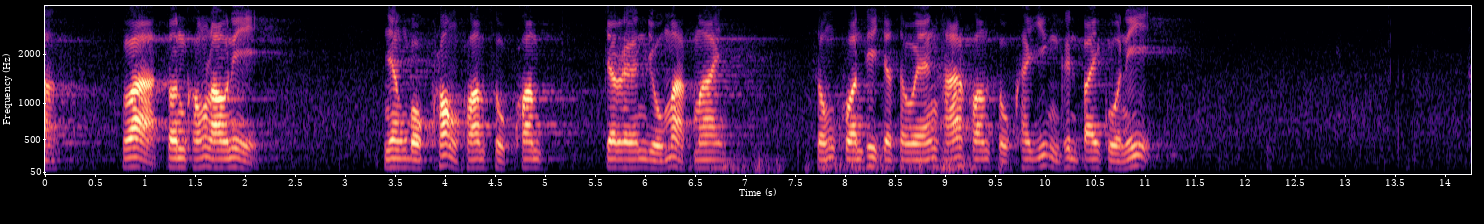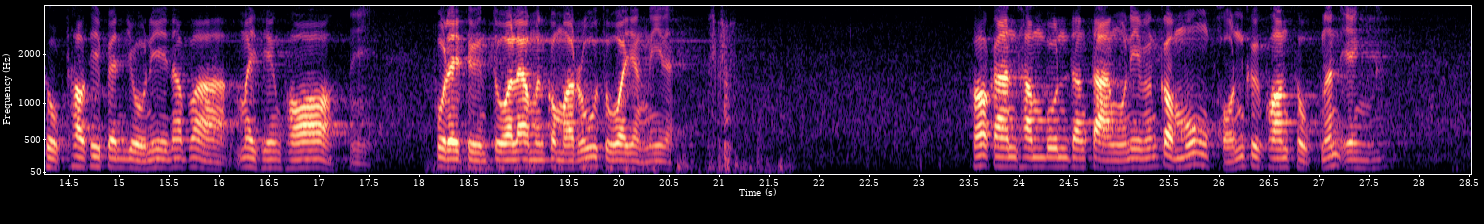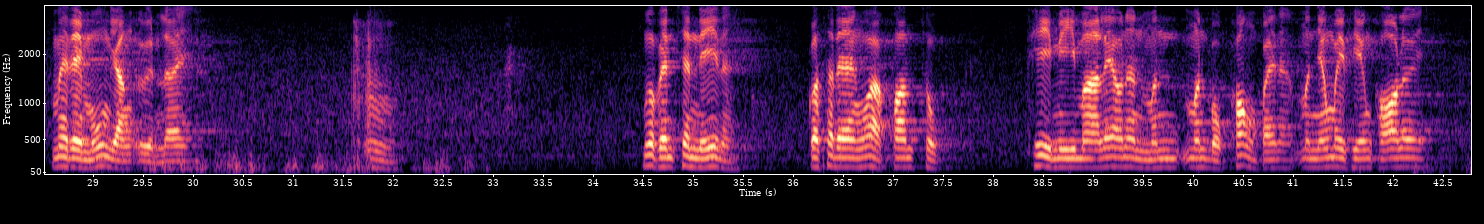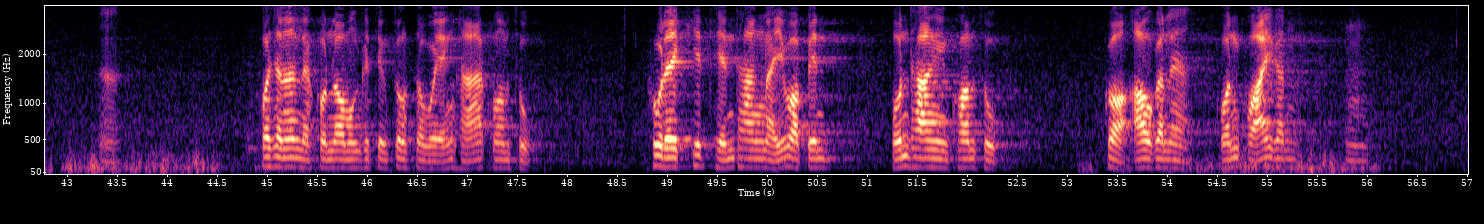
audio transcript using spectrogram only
ว่าตนของเรานี่ ยังบกพร่องความสุขความเจริญอยู่มากมาย สมควรที่จะแสวงหาความสุขให้ยิ่งขึ้นไปกว่านี้ สุขเท่าที่เป็นอยู่นี่นับว่าไม่เพียงพอนี่ผู้ใดตื่นตัวแล้วมันก็มารู้ตัวอย่างนี้แหละเพราะการทำบุญต่าง ๆ หมนี้มันก็มุ่งผลคือความสุขนั่นเอง ไม่ได้มุ่งอย่างอื่นเลยเมื่อเป็นเช่นนี้นะก็แสดงว่าความสุขที่มีมาแล้วนั่น มันมันบกพร่องไปนะมันยังไม่เพียงพอเลยเพราะฉะนั้นแหละคนเรามันก็จึงต้องแสวงหาความสุข ผู้ใดคิดเห็นทางไหนว่าเป็นหนทางแห่งความสุข ก็เอากันแหละขวนขวายกัน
